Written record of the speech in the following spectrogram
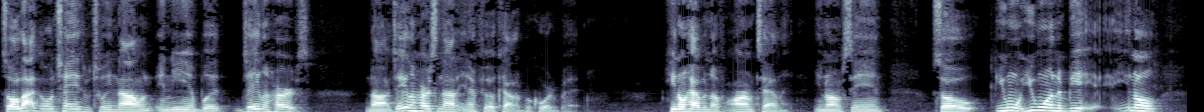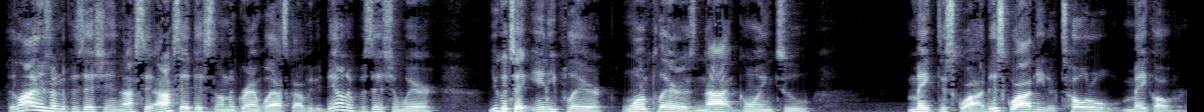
So a lot going to change between now and, and then. But Jalen Hurts, nah, Jalen Hurts not an NFL caliber quarterback. He don't have enough arm talent. You know what I'm saying? So you want you want to be, you know, the Lions are in the position. And I said I said this is on the Graham Glasgow video. They're in a position where you can take any player. One player is not going to make this squad. This squad need a total makeover.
